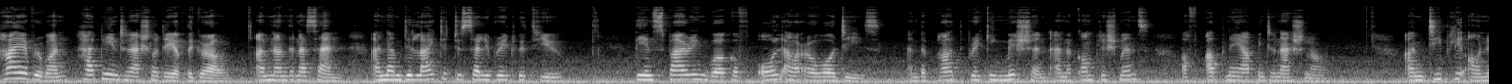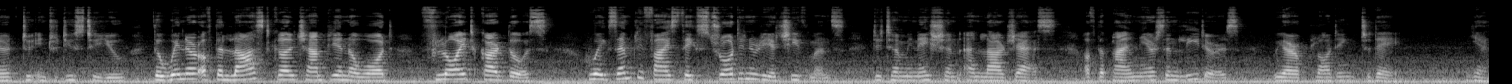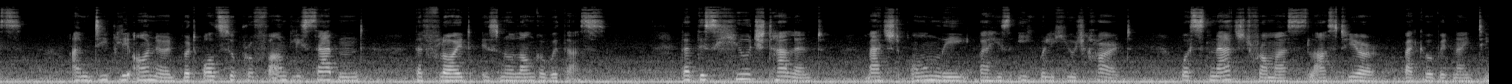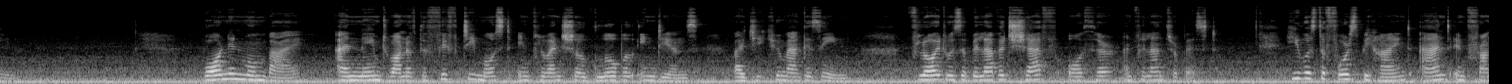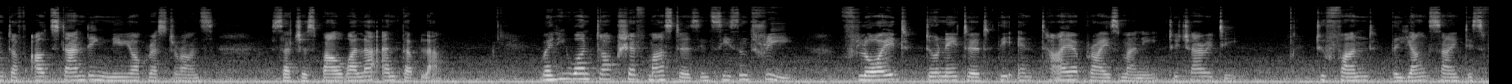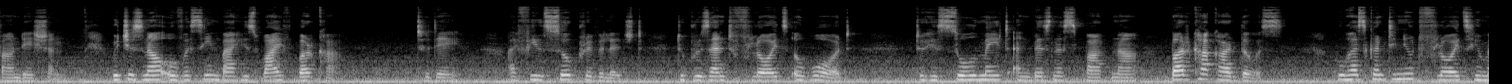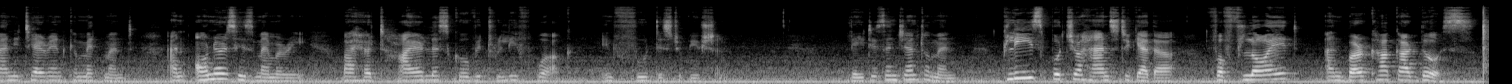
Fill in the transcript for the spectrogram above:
Hi everyone, happy International Day of the Girl. I'm Nandana Sen and I'm delighted to celebrate with you the inspiring work of all our awardees and the path breaking mission and accomplishments of Apne Aap International. I'm deeply honored to introduce to you the winner of the last Girl Champion Award, Floyd Cardoz, who exemplifies the extraordinary achievements, determination, and largesse of the pioneers and leaders we are applauding today. Yes, I'm deeply honored but also profoundly saddened that Floyd is no longer with us. That this huge talent, matched only by his equally huge heart, was snatched from us last year by COVID 19. Born in Mumbai and named one of the 50 most influential global Indians by GQ magazine, Floyd was a beloved chef, author, and philanthropist. He was the force behind and in front of outstanding New York restaurants such as Paowalla and Tabla. When he won Top Chef Masters in season 3, Floyd donated the entire prize money to charity to fund the Young Scientist Foundation, which is now overseen by his wife Barkha. Today, I feel so privileged to present Floyd's award to his soulmate and business partner, Barkha Cardoz, who has continued Floyd's humanitarian commitment and honors his memory by her tireless COVID relief work in food distribution. Ladies and gentlemen, please put your hands together for Floyd and Barkha Cardoz.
